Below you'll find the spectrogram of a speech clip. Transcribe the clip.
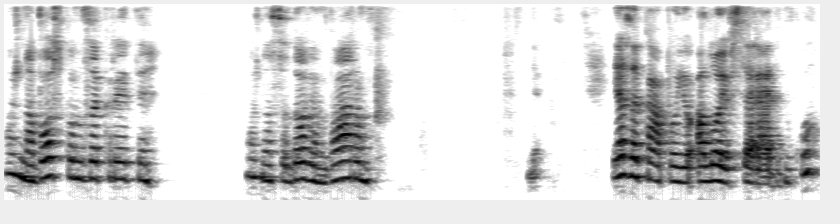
Можна воском закрити, можна садовим варом. Я закапую алой всерединку.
